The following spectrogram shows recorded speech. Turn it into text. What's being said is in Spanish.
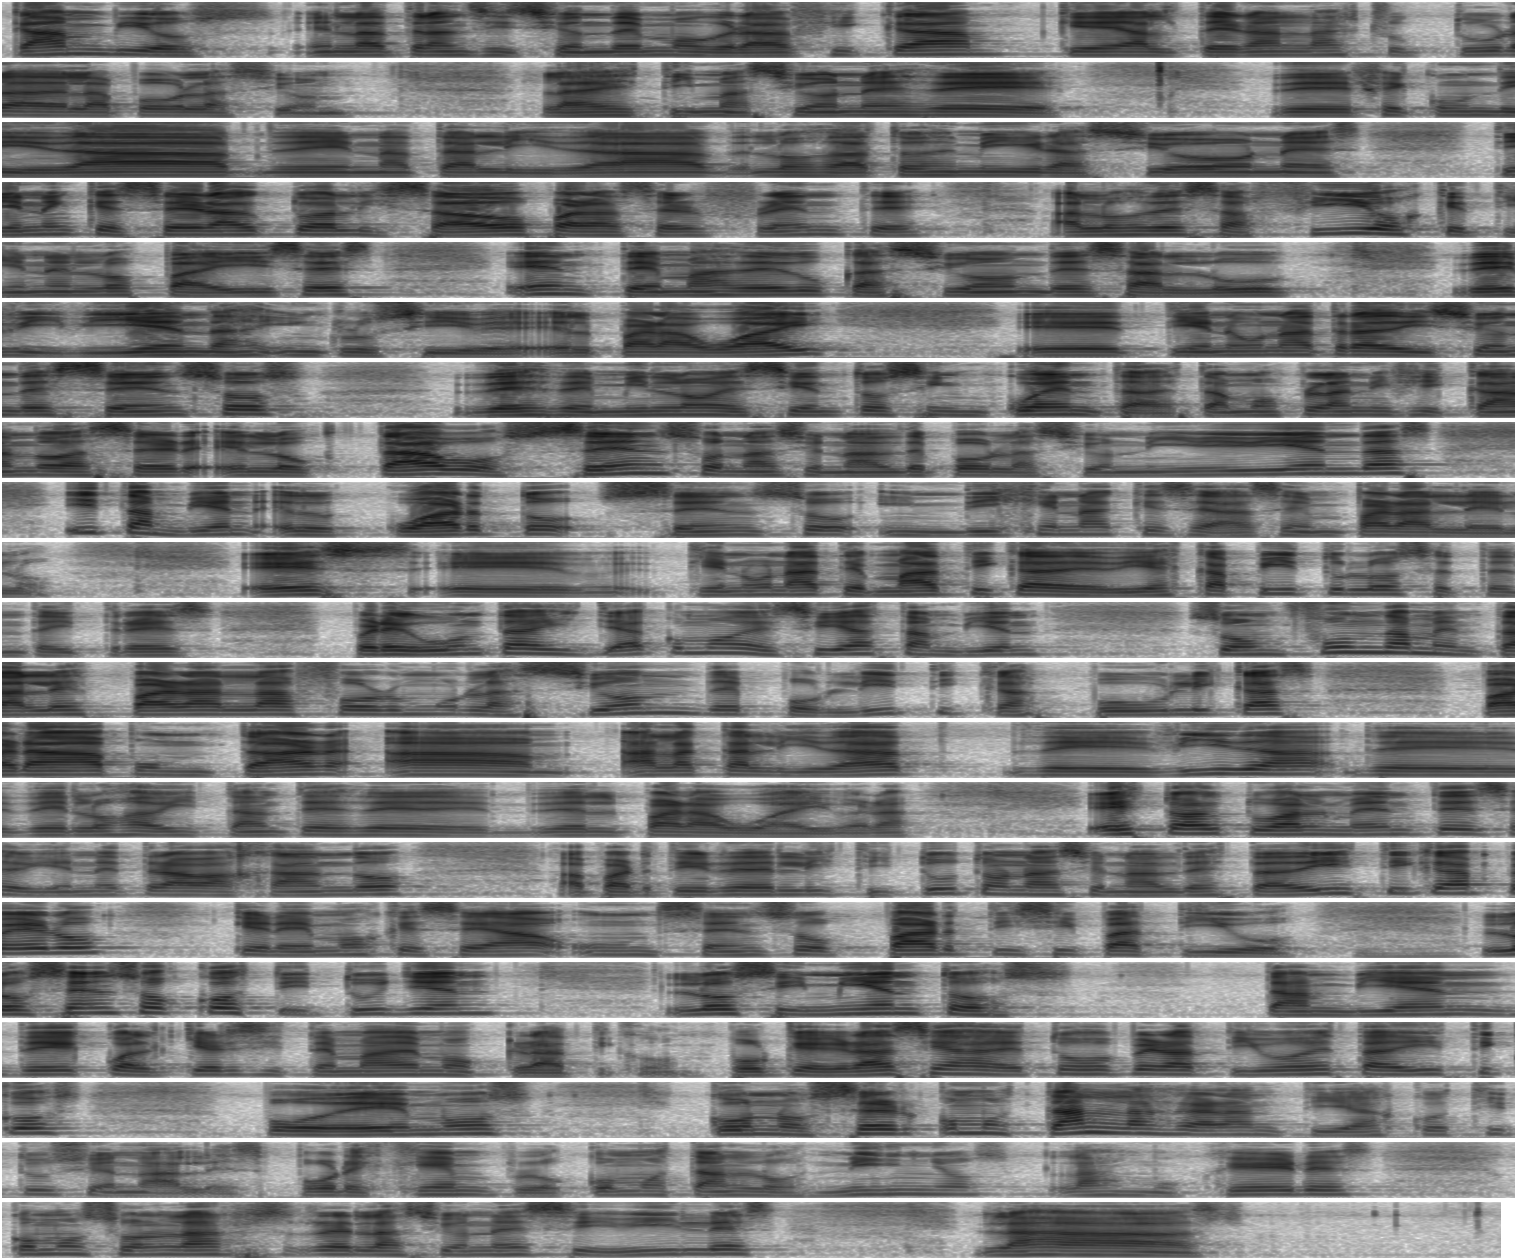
cambios en la transición demográfica que alteran la estructura de la población. Las estimaciones de, fecundidad, de natalidad, los datos de migraciones, tienen que ser actualizados para hacer frente a los desafíos que tienen los países en temas de educación, de salud, de viviendas inclusive. El Paraguay eh, tiene una tradición de censos desde 1950. Estamos planificando hacer el octavo Censo Nacional de Población y Viviendas y también el cuarto Censo Indígena que se hace en paralelo. Es, eh, tiene una temática de 10 capítulos, 73 preguntas y ya como decías también son fundamentales para la formulación de políticas públicas para apuntar a, la calidad de vida de, los habitantes del Paraguay. ¿verdad? Esto actualmente se viene trabajando a partir del Instituto Nacional de Estadística, pero queremos que sea un censo participativo. Los censos constituyen los cimientos también de cualquier sistema democrático, porque gracias a estos operativos estadísticos podemos conocer cómo están las garantías constitucionales, por ejemplo, cómo están los niños, las mujeres, cómo son las relaciones civiles, las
